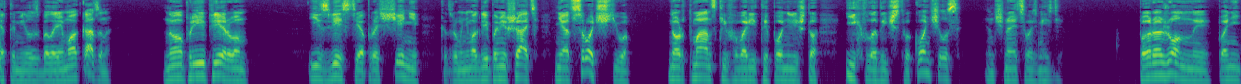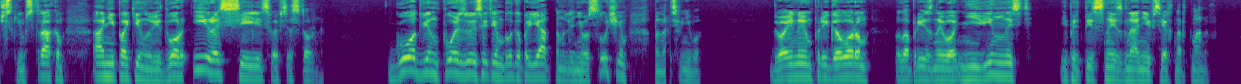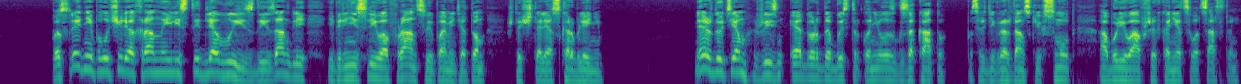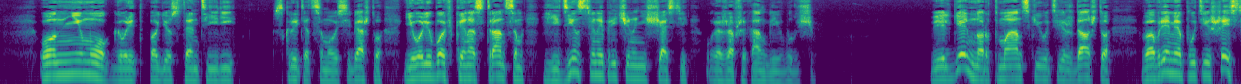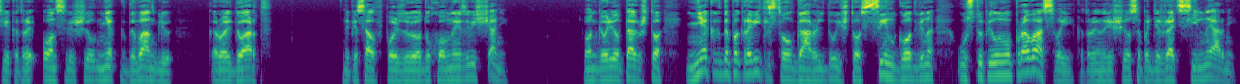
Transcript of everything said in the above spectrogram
эта милость была ему оказана. Но при первом известии о прощении, которому не могли помешать, не отсрочить его, нортманские фавориты поняли, что их владычество кончилось, и начинается возмездие. Пораженные паническим страхом, они покинули двор и рассеялись во все стороны. Годвин, пользуясь этим благоприятным для него случаем, в него. Двойным приговором была признана его невинность и предписано изгнание всех нортманов. Последние получили охранные листы для выезда из Англии и перенесли во Францию память о том, что считали оскорблением. Между тем жизнь Эдварда быстро клонилась к закату посреди гражданских смут, обуревавших конец его царствования. Он не мог, говорит Огюстен Тири, скрыть от самого себя, что его любовь к иностранцам — единственная причина несчастий, угрожавших Англии в будущем. Вильгельм Нортманский утверждал, что во время путешествия, которое он совершил некогда в Англию, король Эдуард написал в пользу его духовное завещание. Он говорил также, что некогда покровительствовал Гарольду и что сын Годвина уступил ему права свои, которые он решился поддержать сильной армией.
